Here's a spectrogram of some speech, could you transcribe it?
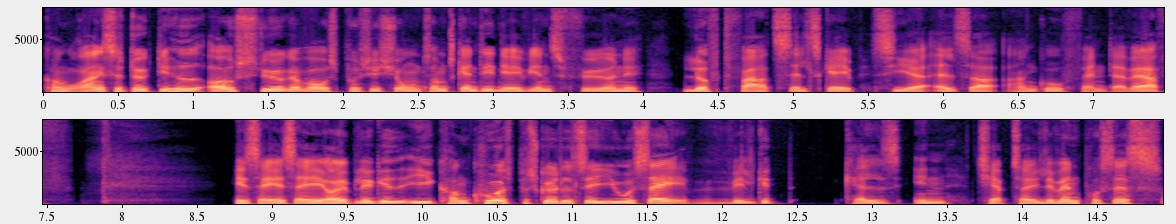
konkurrencedygtighed og styrker vores position som Skandinaviens førende luftfartsselskab, siger altså Anko van der Werf. SAS er i øjeblikket i konkursbeskyttelse i USA, hvilket kaldes en Chapter 11-proces,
